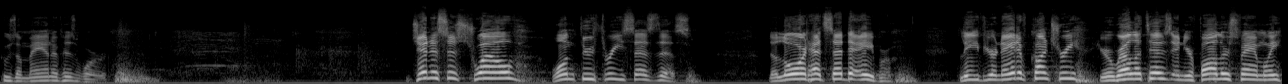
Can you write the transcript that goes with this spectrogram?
who's a man of His word. Genesis 12, 1 through 3 says this The Lord had said to Abram, Leave your native country, your relatives, and your father's family,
